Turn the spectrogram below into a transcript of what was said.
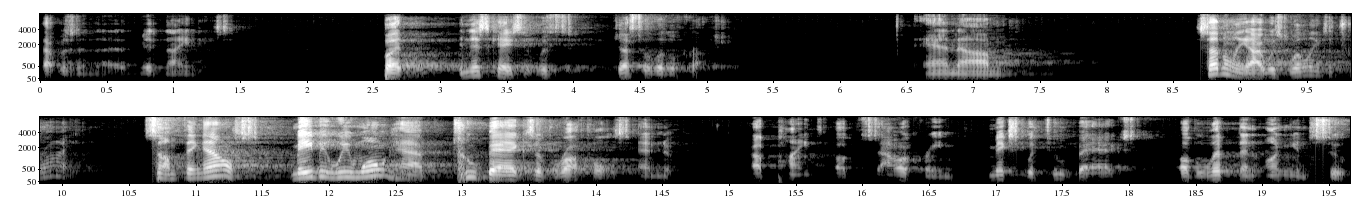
That was in the mid 90s. But in this case, it was just a little crush. And um, suddenly I was willing to try something else. Maybe we won't have two bags of ruffles and a pint of sour cream mixed with two bags of Lipton onion soup.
